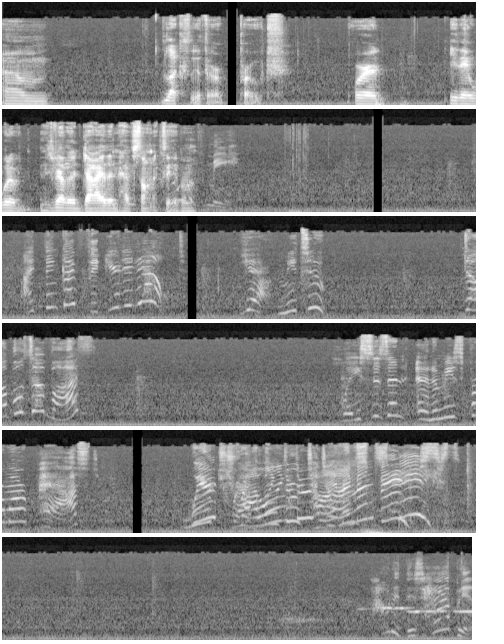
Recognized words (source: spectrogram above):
um Lex Luthor approach. Where they would have he'd rather die than have Sonic save him. I think I figured it out. Yeah, me too. Doubles of us? Places and enemies from our? We're, traveling, through, time, and space. How did this happen?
